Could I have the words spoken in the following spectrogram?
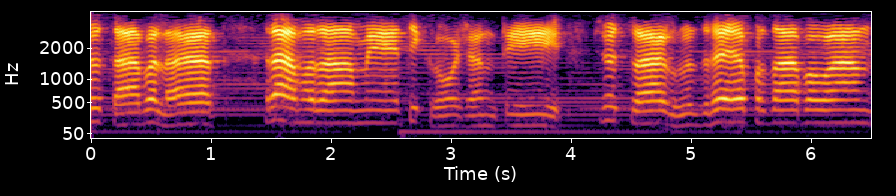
हृता बलात् राम रामेति क्रोशन्ति। श्रुत्वा गृध्र प्रतापवान्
